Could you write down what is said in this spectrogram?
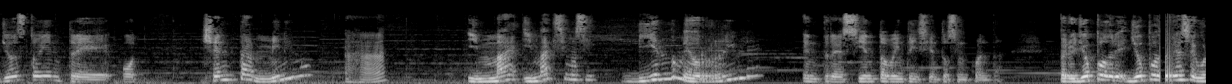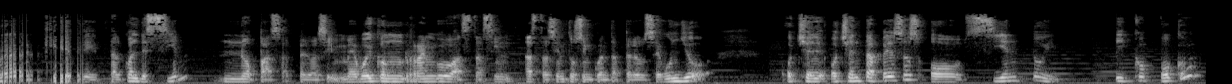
yo estoy entre 80 mínimo Ajá. y, y máximo así, viéndome horrible, entre 120 y 150. Pero yo podría, yo podría asegurar que de, tal cual de 100 no pasa, pero así, me voy con un rango hasta, 100 hasta 150, pero según yo, oche- 80 pesos o ciento y pico poco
